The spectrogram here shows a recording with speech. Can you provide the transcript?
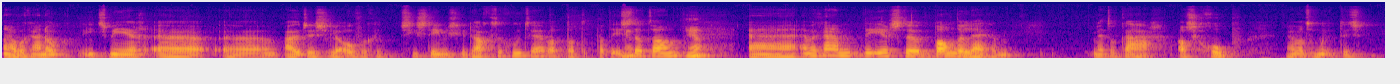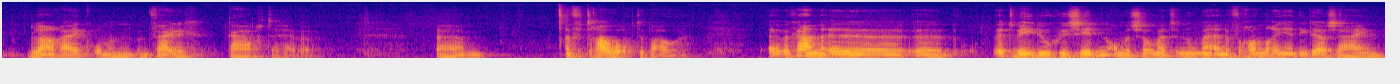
nou, we gaan ook iets meer eh, eh, uitwisselen over ge- systemisch gedachtegoed. Hè? Wat, wat, wat is Ja. dat dan? Ja? Eh, en we gaan de eerste banden leggen met elkaar als groep. Hè, want het is belangrijk om een, een veilig kader te hebben. Ehm, en vertrouwen op te bouwen. We gaan het weduwgezin, om het zo maar te noemen, en de veranderingen die daar zijn,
